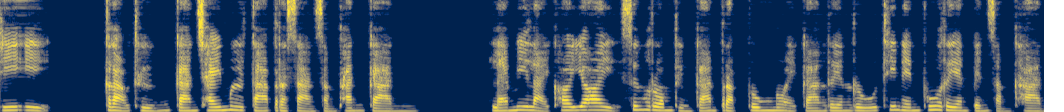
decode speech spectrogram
ที่ กล่าวถึงการใช้มือตาประสานสัมพันธ์กัน และมีหลายข้อย่อย ซึ่งรวมถึงการปรับปรุงหน่วยการเรียนรู้ที่เน้นผู้เรียนเป็นสำคัญ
